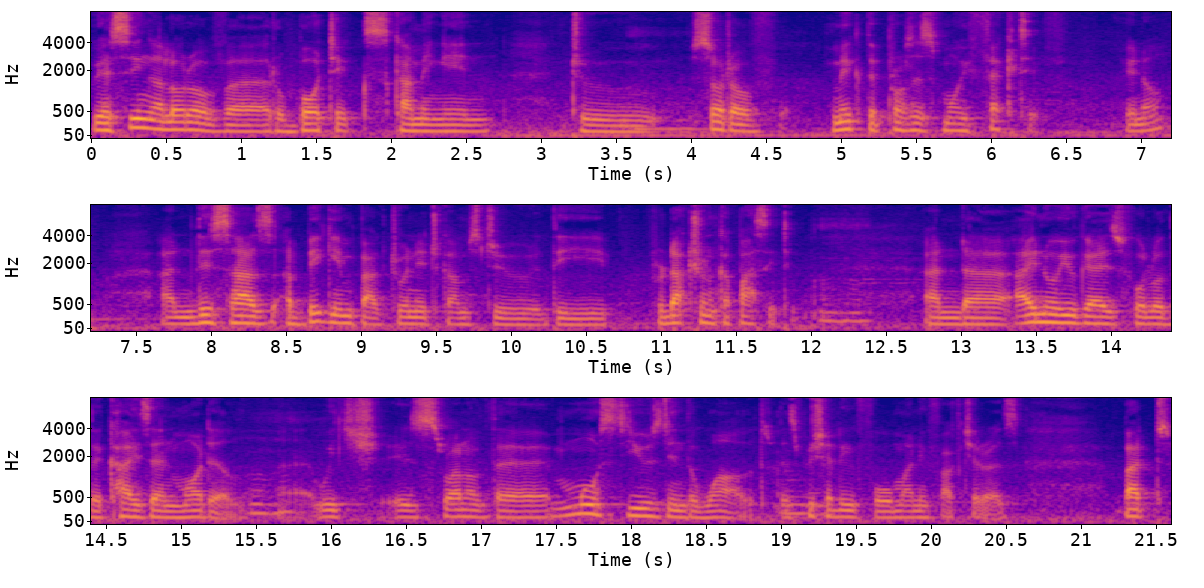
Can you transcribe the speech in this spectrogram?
We are seeing a lot of uh, robotics coming in to sort of make the process more effective, you know? And this has a big impact when it comes to the production capacity. And uh, I know you guys follow the Kaizen model, uh, which is one of the most used in the world, especially for manufacturers. But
